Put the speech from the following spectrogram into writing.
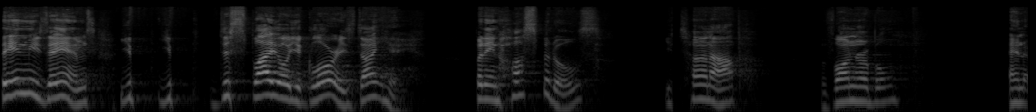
See, in museums, you, you display all your glories, don't you? But in hospitals, you turn up vulnerable and,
